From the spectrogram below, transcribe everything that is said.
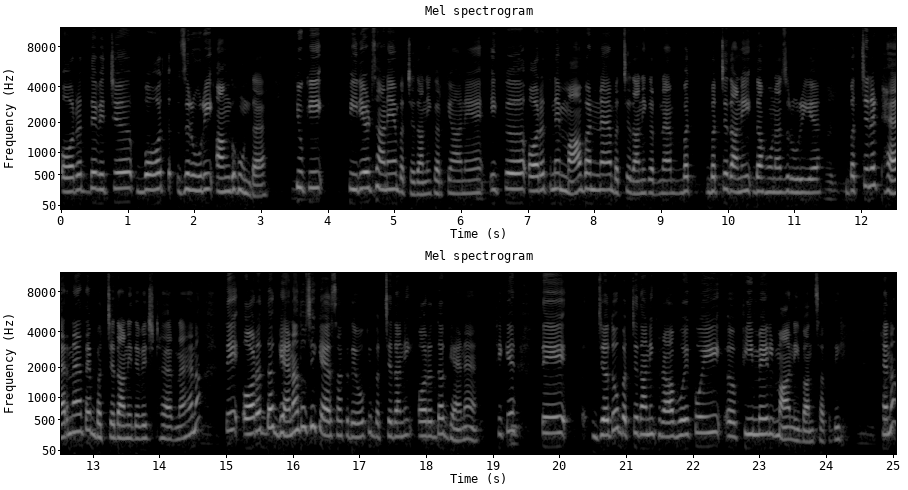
ਔਰਤ ਦੇ ਵਿੱਚ ਬਹੁਤ ਜ਼ਰੂਰੀ ਅੰਗ ਹੁੰਦਾ ਹੈ। ਕਿਉਂਕਿ ਪੀਰੀਅਡਸ ਆਣੇ ਹੈ ਬੱਚੇਦਾਨੀ ਕਰਕੇ ਆਣੇ ਹੈ ਇੱਕ ਔਰਤ ਨੇ ਮਾਂ ਬਣਨਾ ਹੈ ਬੱਚੇਦਾਨੀ ਕਰਨਾ ਹੈ। ਬੱਚ- ਬੱਚੇਦਾਨੀ ਦਾ ਹੋਣਾ ਜ਼ਰੂਰੀ ਹੈ। ਬੱਚੇ ਨੇ ਠਹਿਰਨਾ ਹੈ ਤੇ ਬੱਚੇਦਾਨੀ ਦੇ ਵਿੱਚ ਠਹਿਰਨਾ ਹੈ ਨਾ? ਤੇ ਔਰਤ ਦਾ ਗਹਿਣਾ ਤੁਸੀਂ ਕਹਿ ਸਕਦੇ ਹੋ ਕਿ ਬੱਚੇਦਾਨੀ ਔਰਤ ਦਾ ਗਹਿਣਾ ਹੈ ਠੀਕ ਹੈ? ਤੇ ਜਦੋਂ ਬੱਚੇਦਾਨੀ ਖਰਾਬ ਹੋਏ ਕੋਈ ਫੀਮੇਲ ਮਾਂ ਨਹੀਂ ਬਣ ਸਕਦੀ ਹੈ ਨਾ?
